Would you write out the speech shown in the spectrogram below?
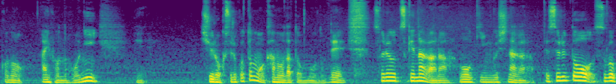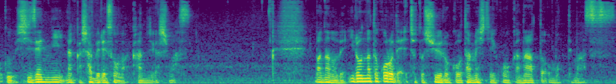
この iPhone の方に、え収録することも可能だと思うのでそれをつけながらウォーキングしながらってするとすごく自然になんか喋れそうな感じがします。まあ、なのでいろんなところでちょっと収録を試していこうかなと思ってます。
